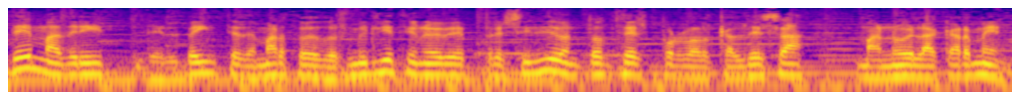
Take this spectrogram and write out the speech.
de Madrid del 20 de marzo de 2019, presidido entonces por la alcaldesa Manuela Carmena.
